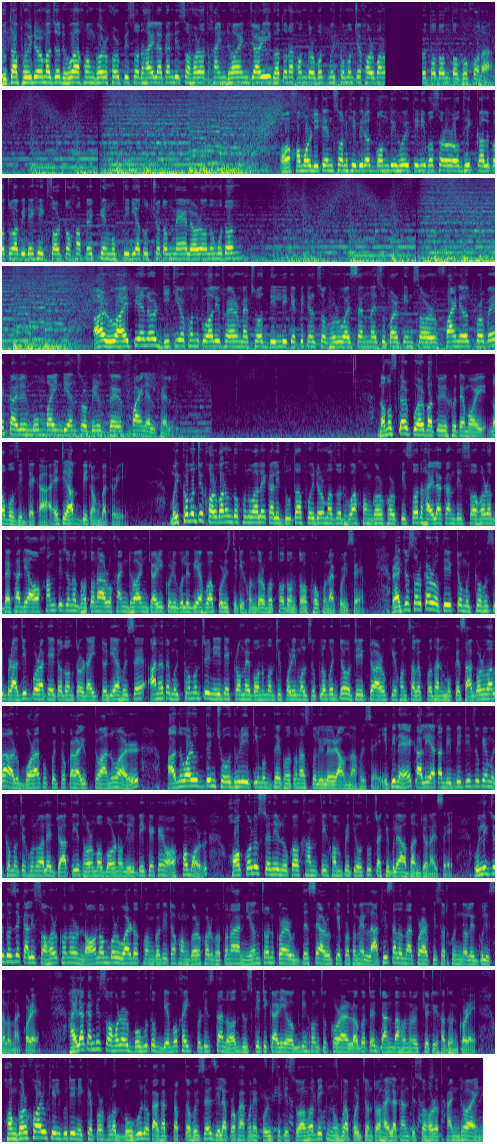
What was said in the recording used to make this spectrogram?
দুটা ফৈদৰ মাজত হোৱা সংঘৰ্ষৰ পিছত হাইলাকান্দি চহৰত সান্ধ্য আইন জাৰি ঘটনা সন্দৰ্ভত মুখ্যমন্ত্ৰী সৰ্বানন্দ তদন্ত ঘোষণা। অসমৰ ডিটেনশ্যন শিবিৰত বন্দী হৈ তিনি বছৰৰ অধিক কাল কটোৱা বিদেশীক চৰ্ত সাপেক্ষে মুক্তি দিয়াত উচ্চতম ন্যায়ালয়ৰ অনুমোদন। আৰু আই পি এলৰ দ্বিতীয়খন কোৱালিফায়াৰ মেচত দিল্লী কেপিটেলছক হৰুৱাই চেন্নাই ছুপাৰ কিংছৰ ফাইনেলত প্ৰৱেশ। কাইলৈ মুম্বাই ইণ্ডিয়ানছৰ বিৰুদ্ধে ফাইনেল খেল। নমস্কাৰ পুৱাৰ বাতৰিৰ সৈতে মই নৱজিৎ ডেকা। এতিয়া বিতং বাতৰি। মুখ্যমন্ত্ৰী সৰ্বানন্দ সোণোৱালে কালি দুটা ফৈদৰ মাজত হোৱা সংঘৰ্ষৰ পিছত হাইলাকান্দি চহৰত দেখা দিয়া অশান্তিজনক ঘটনা আৰু সান্ধ্য আইন জাৰি কৰিবলগীয়া হোৱা পৰিস্থিতি সন্দৰ্ভত তদন্ত ঘোষণা কৰিছে। ৰাজ্য চৰকাৰৰ অতিৰিক্ত মুখ্য সচিব ৰাজীৱ বৰাকে এই তদন্তৰ দায়িত্ব দিয়া হৈছে। আনহাতে মুখ্যমন্ত্ৰীৰ নিৰ্দেশক্ৰমে বনমন্ত্ৰী পৰিমল শুক্লবৈদ্য অতিৰিক্ত আৰক্ষী সঞ্চালক প্ৰধান মুকেশ আগৰৱালা আৰু বৰাক উপত্যকাৰ আয়ুক্ত আনোৱাৰ আনোৱাৰুদ্দিন চৌধুৰী ইতিমধ্যে ঘটনাস্থলীলৈ ৰাওনা হৈছে। ইপিনে কালি এটা বিবৃতিযোগে মুখ্যমন্ত্ৰী সোণোৱালে জাতি ধৰ্ম বৰ্ণ নিৰ্বিশেষে অসমৰ সকলো শ্ৰেণীৰ লোকক শান্তি সম্প্ৰীতি অটুট ৰাখিবলৈ আহ্বান জনাইছে। উল্লেখযোগ্য যে কালি চহৰখনৰ ন নম্বৰ ৱাৰ্ডত সংঘটিত সংঘৰ্ষৰ ঘটনা নিয়ন্ত্ৰণ কৰাৰ উদ্দেশ্যে আৰক্ষীয়ে প্ৰথমে লাঠি চালনা কৰাৰ পিছত শূন্যলৈ গুলীচালনা কৰে। হাইলাকান্দি চহৰৰ বহুতো ব্যৱসায়িক প্ৰতিষ্ঠানত দুষ্কৃতিকাৰীয়ে অগ্নিসংযোগ কৰাৰ লগতে যান বাহনৰ ক্ষতি সাধন কৰে। সংঘৰ্ষ আৰু শিলগুটি নিক্ষেপৰ ফলত বহু লোক আঘাতপ্ৰাপ্ত হৈছে। জিলা প্ৰশাসনে পৰিস্থিতি স্বাভাৱিক নোহোৱা পৰ্যন্ত হাইলাকান্দি চহৰত সান্ধ্য আইন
